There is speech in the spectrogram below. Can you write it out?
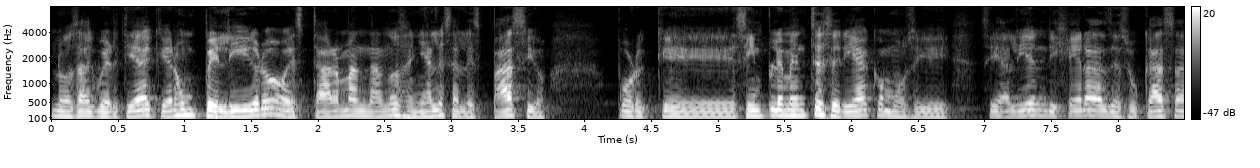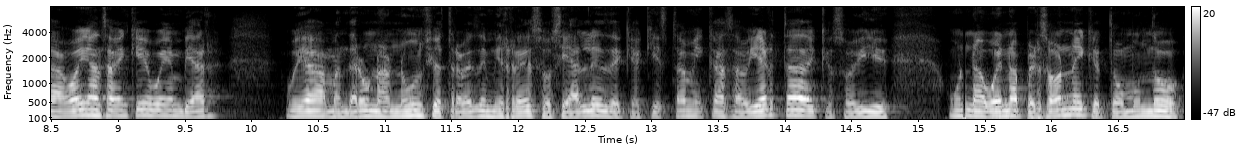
nos advertía de que era un peligro estar mandando señales al espacio, porque simplemente sería como si, si alguien dijera desde su casa, oigan, ¿saben qué? Voy a enviar, voy a mandar un anuncio a través de mis redes sociales de que aquí está mi casa abierta, de que soy una buena persona y que todo mundo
